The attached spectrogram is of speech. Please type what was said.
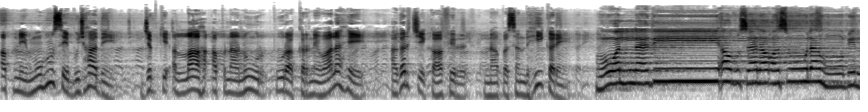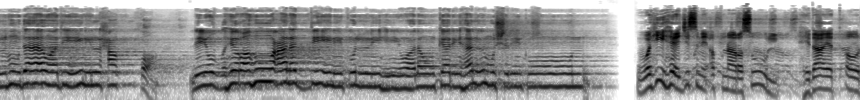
اپنے منہوں سے بجھا دیں جبکہ اللہ اپنا نور پورا کرنے والا ہے اگرچہ کافر ناپسند ہی کریں۔ هو الذي أرسل رسوله بالهدى ودين الحق ليظهره على الدين كله ولو كره المشركون. وہی ہے جس نے اپنا رسول، ہدایت اور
